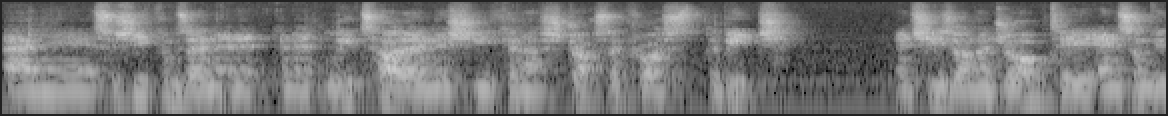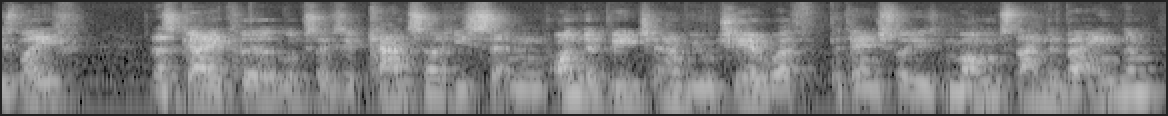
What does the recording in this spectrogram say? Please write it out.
And uh, so she comes in and it, and it leads her in as she kind of struts across the beach and she's on a job to end somebody's life this guy clearly looks like he's got cancer. He's sitting on the beach in a wheelchair with potentially his mum standing behind him.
